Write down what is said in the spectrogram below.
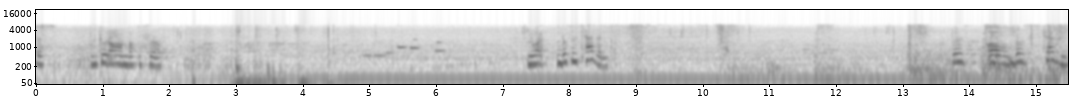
this. What I'm about to throw. You want? This is Kevin. There's um. There's Kevin.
